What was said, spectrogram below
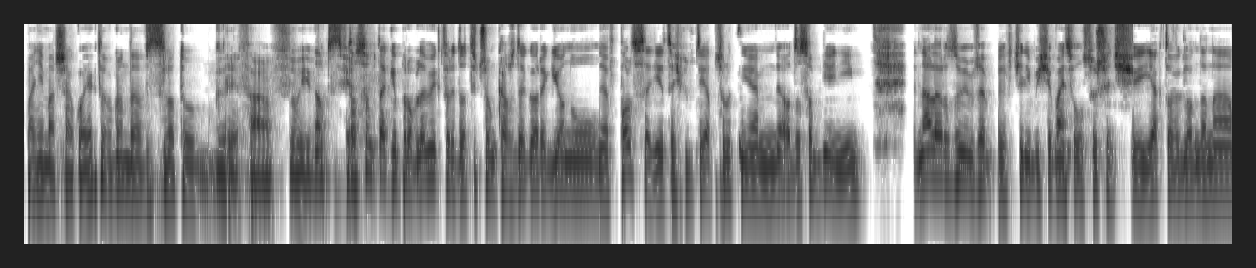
Panie marszałku, jak to wygląda w zlotu gryfa w województwie? No, to są takie problemy, które dotyczą każdego regionu w Polsce. Nie jesteśmy tutaj absolutnie odosobnieni. No ale rozumiem, że chcielibyście Państwo usłyszeć, jak to wygląda na,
